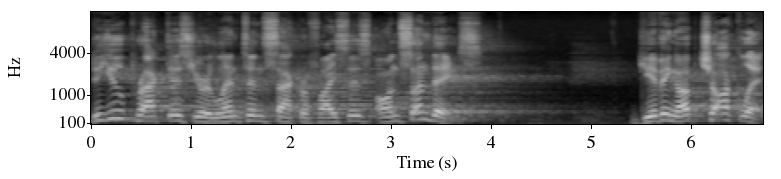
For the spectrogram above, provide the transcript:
Do you practice your Lenten sacrifices on Sundays? Giving up chocolate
